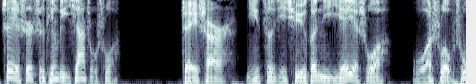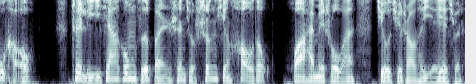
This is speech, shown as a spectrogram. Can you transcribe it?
这时，只听李家主说：“这事儿你自己去跟你爷爷说，我说不出口。”这李家公子本身就生性好斗，话还没说完，就去找他爷爷去了。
